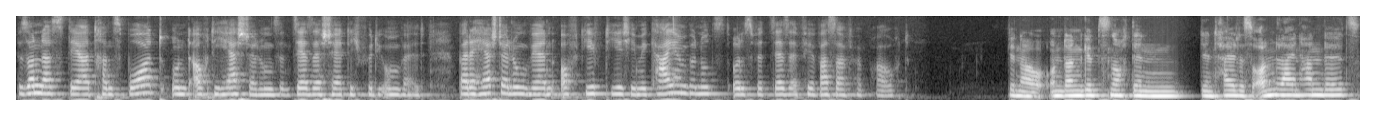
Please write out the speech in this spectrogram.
Besonders der Transport und auch die Herstellung sind sehr, sehr schädlich für die Umwelt. Bei der Herstellung werden oft giftige Chemikalien benutzt und es wird sehr, sehr viel Wasser verbraucht. Genau, und dann gibt es noch den, den Teil des Onlinehandels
